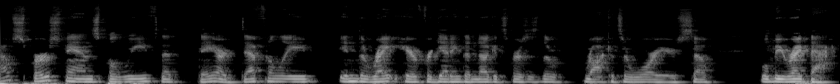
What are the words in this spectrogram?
how Spurs fans believe that they are definitely in the right here for getting the Nuggets versus the Rockets or Warriors. So, we'll be right back.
